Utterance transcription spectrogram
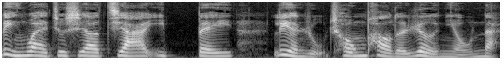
另外就是要加一杯炼乳冲泡的热牛奶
